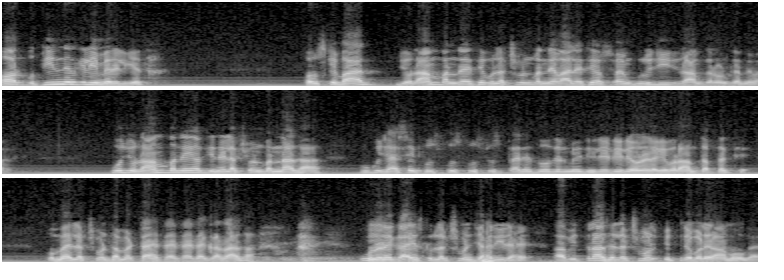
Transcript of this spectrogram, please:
और वो तीन दिन के लिए मेरे लिए था। और उसके बाद जो राम बन रहे थे, वो लक्ष्मण बनने वाले थे और स्वयं गुरु जी राम का रोल करने वाले। वो जो राम बने और जिन्हें लक्ष्मण बनना था वो कुछ ऐसे ही फुस फुस फुस फुस पहले दो दिन में ढीले ढीले होने लगे। वो राम तब तक थे। वो मैं लक्ष्मण था, मैं टह टह टह टह कर रहा था। उन्होंने कहा, इसको लक्ष्मण जारी रहे। अब इतना से लक्ष्मण इतने बड़े राम हो गए।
